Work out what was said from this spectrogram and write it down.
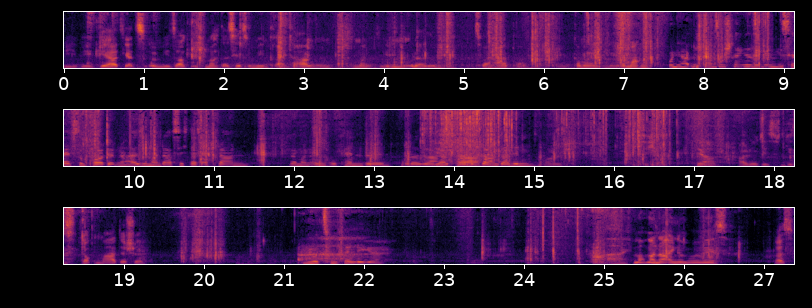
wie, wie Gerhard jetzt irgendwie sagt, ich mache das jetzt irgendwie in drei Tagen, kann man eben, oder so in zweieinhalb Tagen, kann man das so machen. Und ihr habt nicht ganz so strenge Regeln wie self-supported, ne? Also man darf sich das auch planen, wenn man irgendwo pennen will oder sagen, Ja, ich fahre da und dahin und Sicher. ja, Also dieses, dieses dogmatische. nur zufällige. Ah, Ich mach meine eigenen Brevets. Was?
